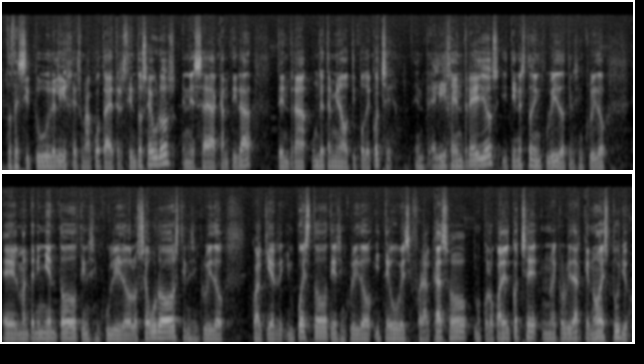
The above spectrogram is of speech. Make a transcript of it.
Entonces, si tú eliges una cuota de 300 euros, en esa cantidad te entra un determinado tipo de coche. Elige entre ellos y tienes todo incluido. Tienes incluido el mantenimiento, tienes incluido los seguros, tienes incluido cualquier impuesto, tienes incluido ITV si fuera el caso, con lo cual el coche no hay que olvidar que no es tuyo,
